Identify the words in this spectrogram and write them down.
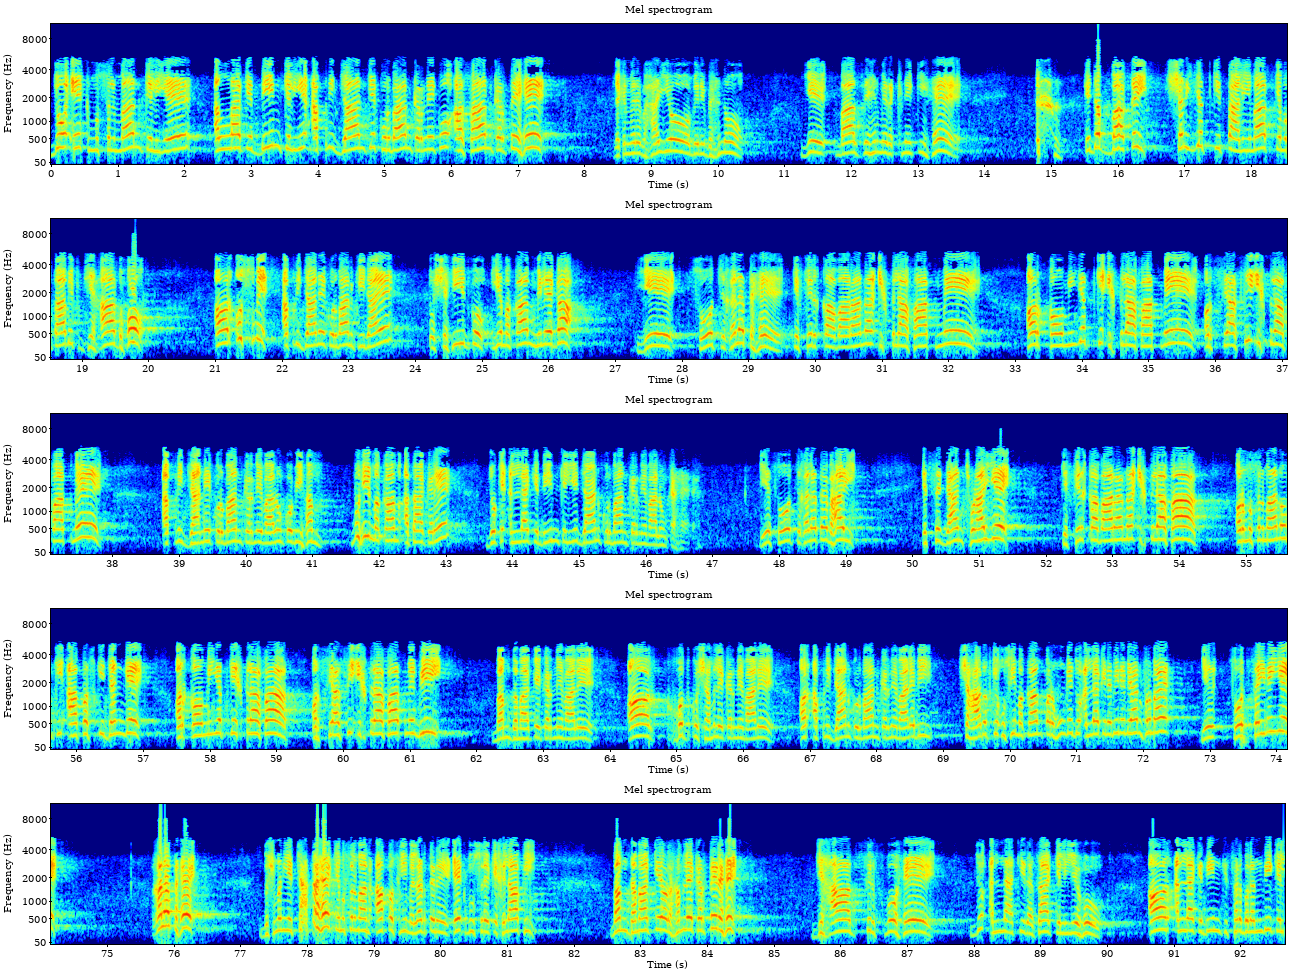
جو ایک مسلمان کے لیے، اللہ کے دین کے لیے اپنی جان کے قربان کرنے کو آسان کرتے ہیں۔ لیکن میرے بھائیوں، میری بہنوں، یہ بات ذہن میں رکھنے کی ہے۔ کہ جب واقعی شریعت کی تعلیمات کے مطابق جہاد ہو اور اس میں اپنی جانیں قربان کی جائے تو شہید کو یہ مقام ملے گا۔ یہ سوچ غلط ہے کہ فرقہ وارانہ اختلافات میں اور قومیت کے اختلافات میں اور سیاسی اختلافات میں اپنی جانیں قربان کرنے والوں کو بھی ہم وہی مقام عطا کریں جو کہ اللہ کے دین کے لیے جان قربان کرنے والوں کا ہے۔ یہ سوچ غلط ہے بھائی۔ اس سے جان چھڑائیے کہ فرقہ وارانہ اختلافات اور مسلمانوں کی آپس کی جنگیں اور قومیت کے اختلافات اور سیاسی اختلافات میں بھی بم دھماکے کرنے والے اور خود کو حملے کرنے والے اور اپنی جان قربان کرنے والے بھی شہادت کے اسی مقام پر ہوں گے جو اللہ کے نبی نے بیان فرمائے۔ یہ سوچ صحیح نہیں ہے۔ غلط ہے۔ دشمن یہ چاہتا ہے کہ مسلمان آپس ہی میں لڑتے رہے ایک دوسرے کے خلاف ہی۔ بم دھماکے اور حملے کرتے رہے جہاد صرف وہ ہے جو اللہ کی رضا کے لیے ہو اور اللہ کے دین کی سربلندی کے لیے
